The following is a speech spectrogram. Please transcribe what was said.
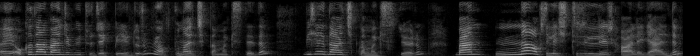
E, o kadar bence büyütecek bir durum yok. Bunu açıklamak istedim. Bir şey daha açıklamak istiyorum. Ben ne yapsam eleştirilir hale geldim.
